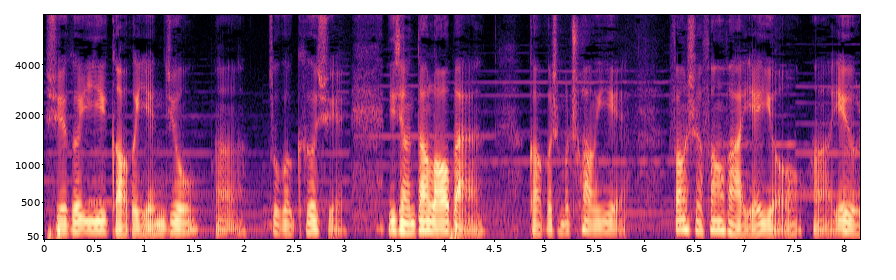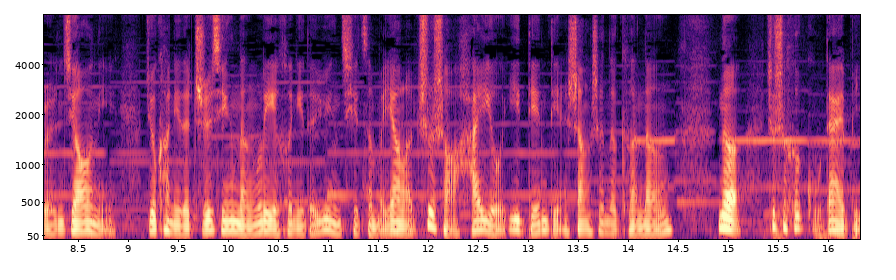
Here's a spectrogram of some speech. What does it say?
学个医，搞个研究啊，做个科学。你想当老板，搞个什么创业，方式方法也有啊，也有人教你，就看你的执行能力和你的运气怎么样了。至少还有一点点上升的可能。那这是和古代比。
